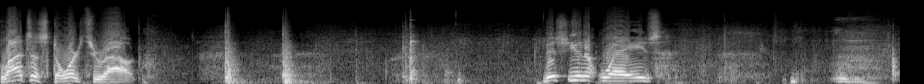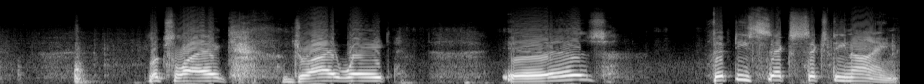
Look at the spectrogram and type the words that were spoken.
Lots of storage throughout. This unit weighs, looks like dry weight is 5669.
